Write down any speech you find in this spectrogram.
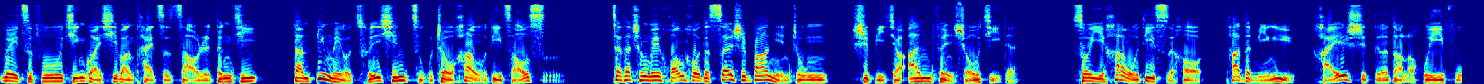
卫子夫尽管希望太子早日登基。但并没有存心诅咒汉武帝早死，在他成为皇后的三十八年中是比较安分守己的，所以汉武帝死后，他的名誉还是得到了恢复。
